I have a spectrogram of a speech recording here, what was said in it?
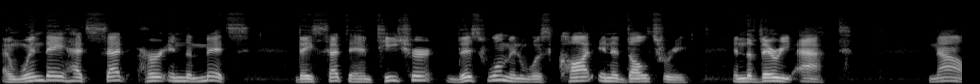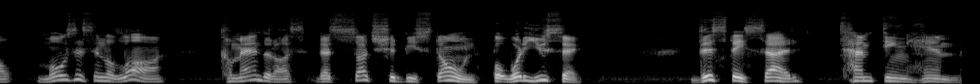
And when they had set her in the midst, they said to him, Teacher, this woman was caught in adultery in the very act. Now, Moses in the law commanded us that such should be stoned. But what do you say? This they said, tempting him,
